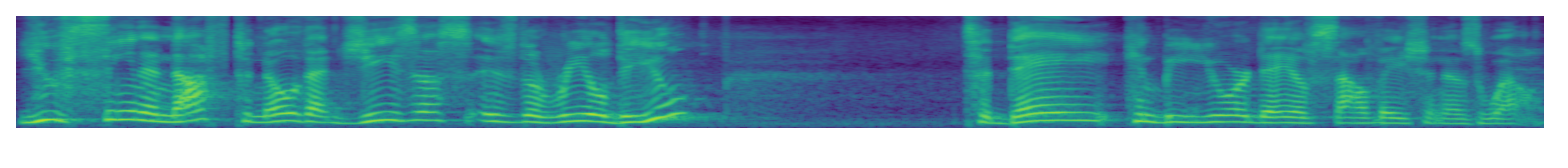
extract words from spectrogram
you've seen enough to know that Jesus is the real deal, today can be your day of salvation as well.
